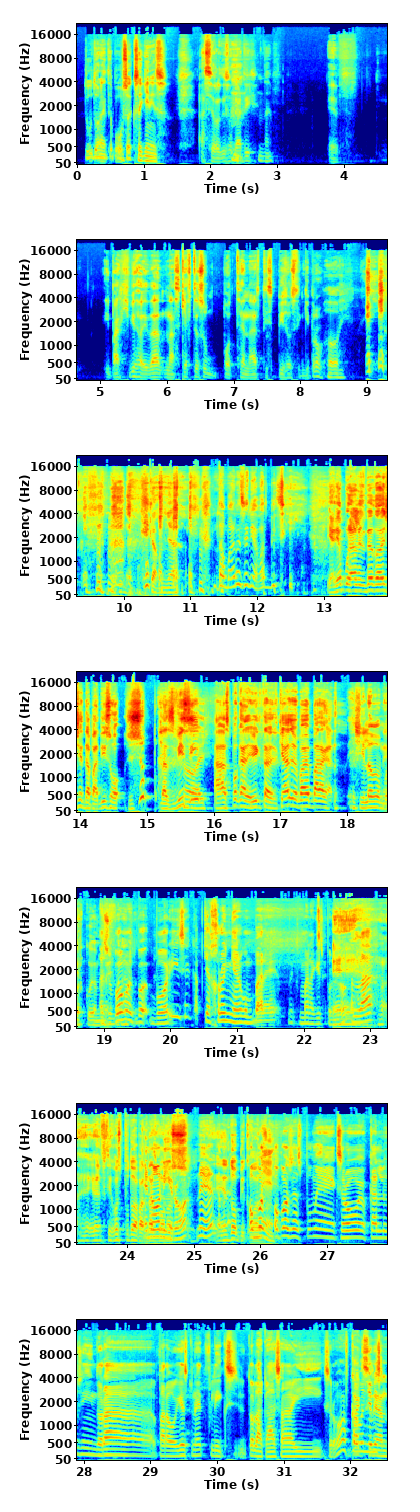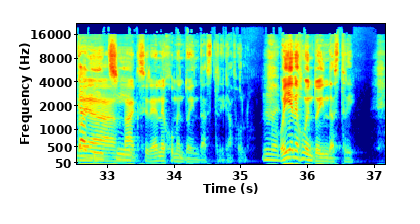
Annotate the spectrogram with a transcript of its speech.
Τούτο είναι το πώς ξεκίνησε. Ας σε ρωτήσω κάτι. Ναι. Ε, Υπάρχει πιθανότητα να σκέφτεσαι ποτέ να έρθεις πίσω στην Κύπρο; Όχι. Καμιά. Να μ' άρεσε η απάντηση. Γιατί αν που να λες δεν το έτσι να απαντήσω ζουπ, να σβήσει, Όχι. ας πω κάτι νύχτα παιδιά και πάμε παρακάτω. Έχει λόγο Ναι. που αρκούμε. Να σου πω όμως, μπο- μπορεί σε κάποια χρόνια να έχουν πάρει, δεν ξέρω μαλακής πολύ, Ε, αλλά ε, Ευτυχώς που το απαντάς είναι μόνος όνειρο. σου. Ναι, Είναι τοπικό. όπως, Ναι. όπως ας πούμε, ξέρω εγώ, ευκάλλουν τώρα παραγωγές του Netflix, το La Casa ή ξέρω εγώ, ευκάλλουν και Εντάξει ρε εμείς κάτι Ανδρέα, έτσι. εντάξει ρε, δεν έχουμε το industry καθόλου. Ναι. Όχι δεν έχουμε το industry.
